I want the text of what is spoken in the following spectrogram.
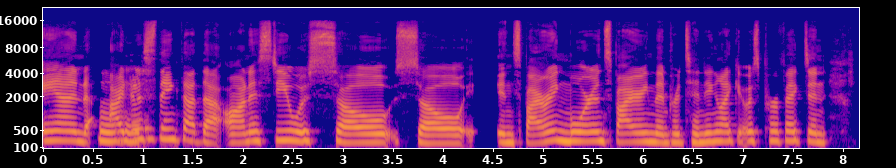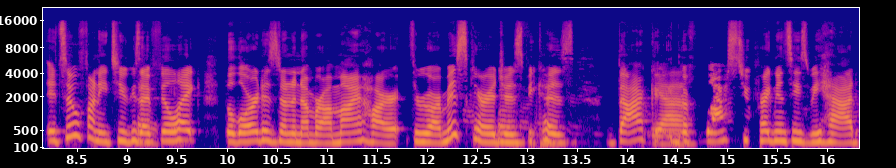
and mm-hmm. i just think that that honesty was so so inspiring, more inspiring than pretending like it was perfect. And it's so funny too, because I feel like the Lord has done a number on my heart through our miscarriages mm-hmm. because back yeah. the last two pregnancies we had,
